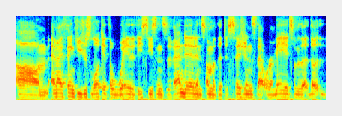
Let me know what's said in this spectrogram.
Um, and I think you just look at the way that these seasons have ended, and some of the decisions that were made, some of the the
